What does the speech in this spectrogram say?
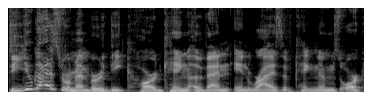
do you guys remember the card king event in rise of kingdoms? Or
